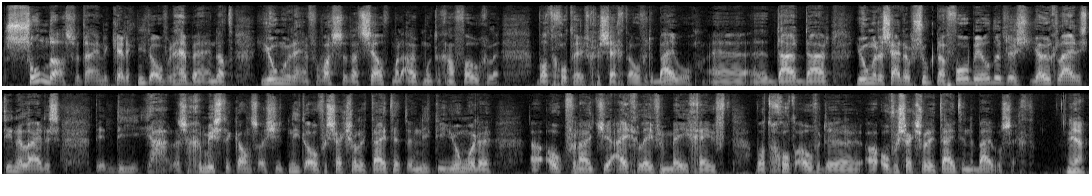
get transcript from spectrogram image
zonde als we het daar in de kerk niet over hebben. En dat jongeren en volwassenen dat zelf maar uit moeten gaan vogelen. Wat God heeft gezegd over de Bijbel. Eh, eh, daar, daar, jongeren zijn op zoek naar voorbeelden. Dus jeugdleiders, tienerleiders. Die, ja, dat is een gemiste kans als je het niet over seksualiteit hebt. En niet die jongeren eh, ook vanuit je eigen leven meegeeft. Wat God over, de, over seksualiteit in de Bijbel zegt. Ja.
